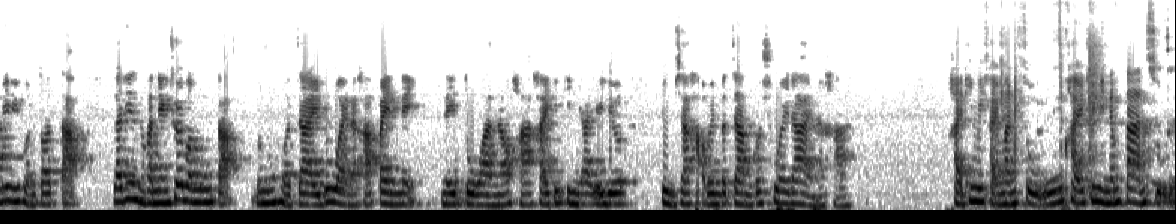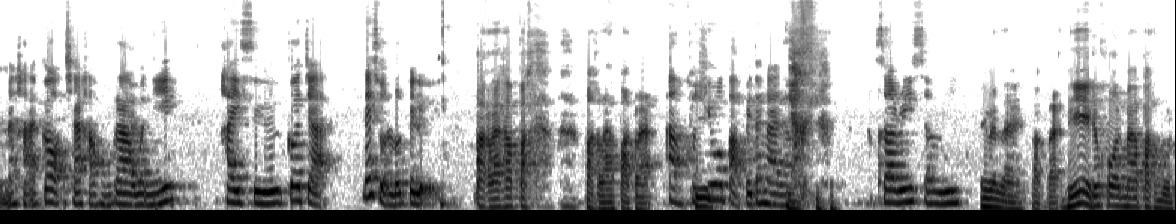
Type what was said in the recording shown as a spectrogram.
ไม่มีผลต่อตับ และที่สำคัญยังช่วยบำรุงตับบำรุงหัวใจด้วยนะคะ ไปในในตัวเนาะคะ ใครที่กินยาเยอะๆดื่มชาขาวเป็นประจำก็ช่วยได้นะคะ ใครที่มีไขมันสูง ใครที่มีน้ำตาลสูงนะคะ ก็ชาขาวของเราวันนี้ ใครซื้อก็จะได้ส่วนลดไปเลย ปักแล้วครับ ปักปักแล้วปักแล้วอ้าวเขาคิดว่าปักไปตั้งนานแล้ว sorry sorry ไม่เป็นไรปักแล้วนี่ทุกคนมาปักหมุด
